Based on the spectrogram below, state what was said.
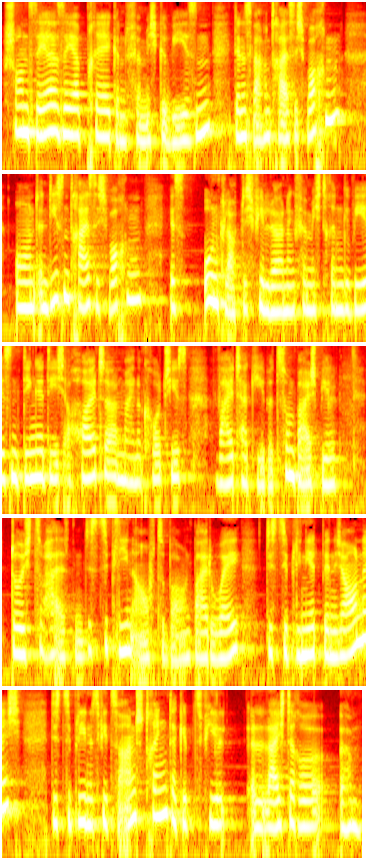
schon sehr, sehr prägend für mich gewesen, denn es waren 30 Wochen und in diesen 30 Wochen ist unglaublich viel Learning für mich drin gewesen. Dinge, die ich auch heute an meine Coaches weitergebe. Zum Beispiel durchzuhalten, Disziplin aufzubauen. By the way, diszipliniert bin ich auch nicht. Disziplin ist viel zu anstrengend. Da gibt's viel äh, leichtere ähm,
